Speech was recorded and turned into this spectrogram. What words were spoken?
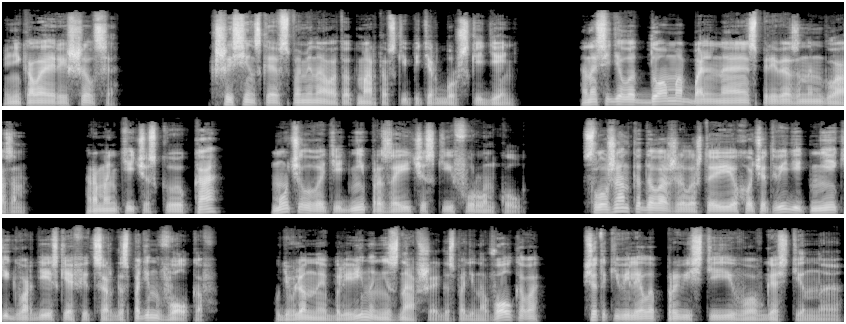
И Николай решился. Кшесинская вспоминала тот мартовский петербургский день. Она сидела дома, больная, с перевязанным глазом. Романтическую К мучил в эти дни прозаический фурункул. Служанка доложила, что ее хочет видеть некий гвардейский офицер, господин Волков. Удивленная балерина, не знавшая господина Волкова, все-таки велела провести его в гостиную.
